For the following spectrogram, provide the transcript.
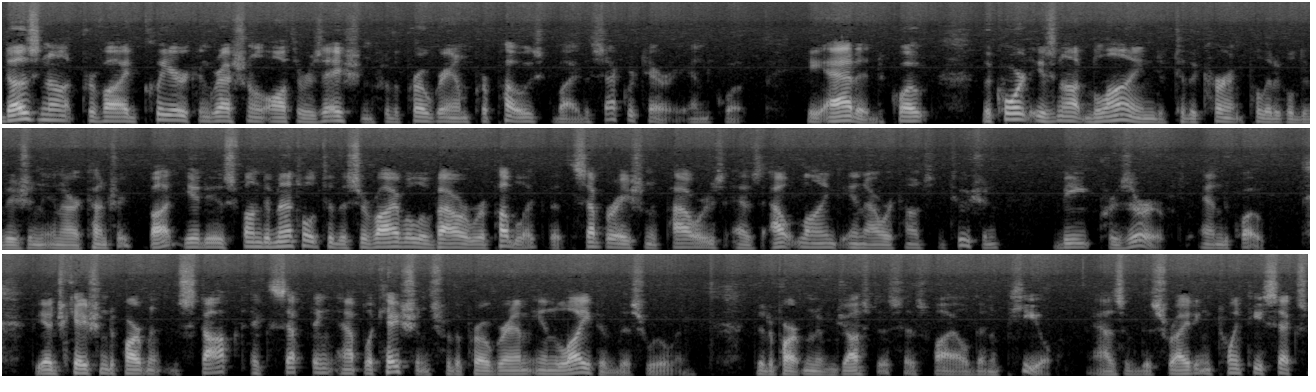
does not provide clear congressional authorization for the program proposed by the secretary, end quote. He added, quote, the court is not blind to the current political division in our country, but it is fundamental to the survival of our republic that the separation of powers as outlined in our Constitution be preserved, end quote. The Education Department stopped accepting applications for the program in light of this ruling. The Department of Justice has filed an appeal. As of this writing, 26,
